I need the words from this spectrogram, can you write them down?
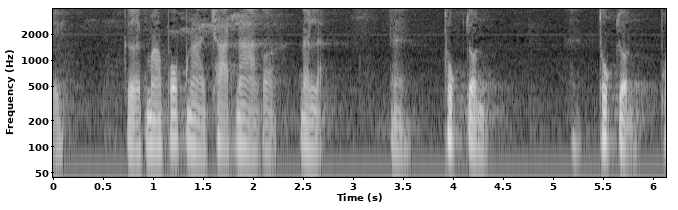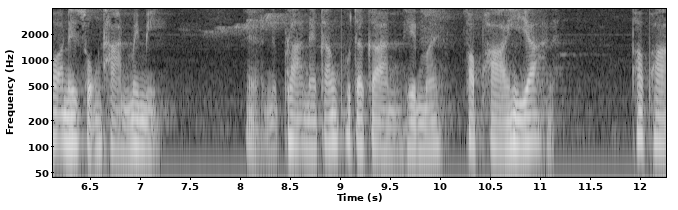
ยๆเกิดมาพบหน้าชาติหน้าก็นั่นแหละทุกจนทุกจน เพราะในสงทานไม่มีพระในครั้งพุทธกาลเห็นไหมพระพาหิยะพระพา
